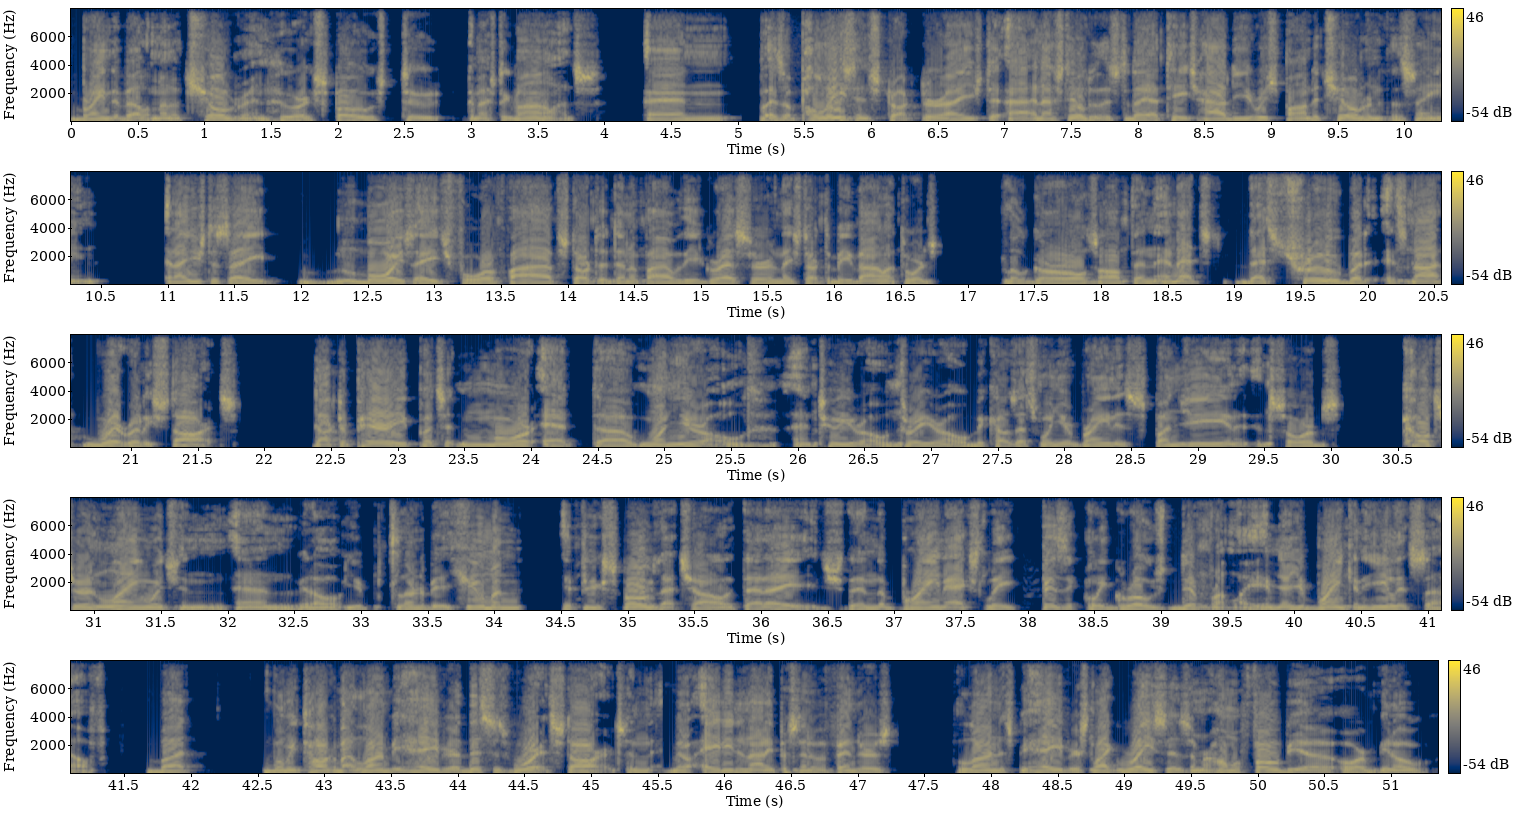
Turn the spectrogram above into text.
brain development of children who are exposed to domestic violence. And as a police instructor, I used to, and I still do this today, I teach how do you respond to children at the scene. And I used to say, boys age four or five start to identify with the aggressor and they start to be violent towards little girls often. And that's, that's true, but it's not where it really starts. Dr. Perry puts it more at uh, one year old and two year old, and three year old, because that's when your brain is spongy and it absorbs culture and language and, and you know, you learn to be a human. If you expose that child at that age, then the brain actually physically grows differently. Mean, your brain can heal itself. But when we talk about learned behavior, this is where it starts. And you know, 80 to 90% of offenders learn this behavior. It's like racism or homophobia or, you know,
